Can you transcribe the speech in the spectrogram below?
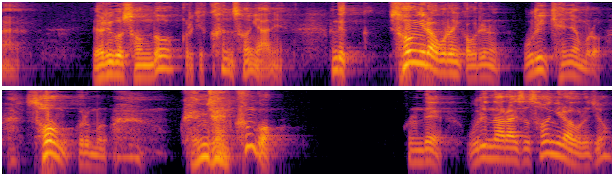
예. 여리고 성도 그렇게 큰 성이 아니에요. 근데 성이라고 그러니까 우리는 우리 개념으로 성, 그러면 굉장히 큰 거. 그런데 우리나라에서 성이라고 그러죠?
